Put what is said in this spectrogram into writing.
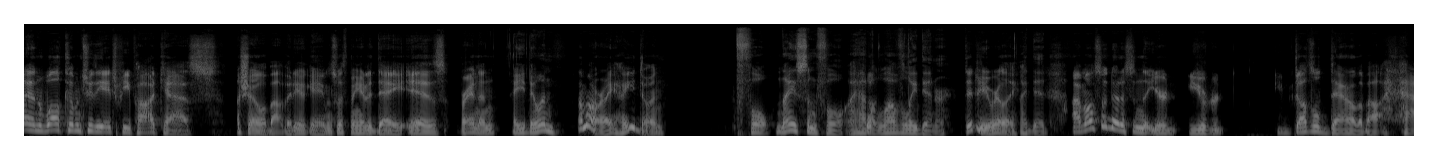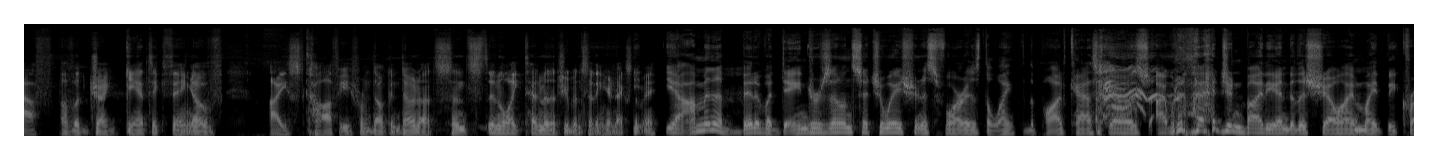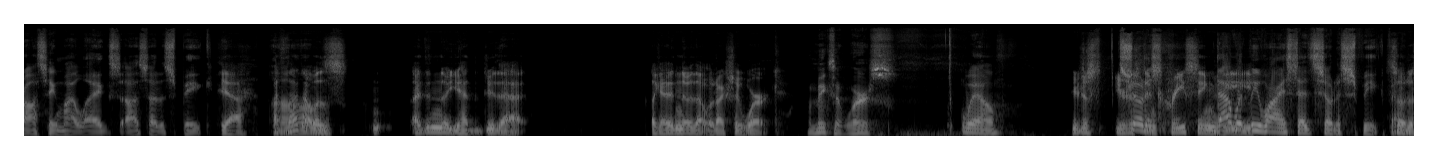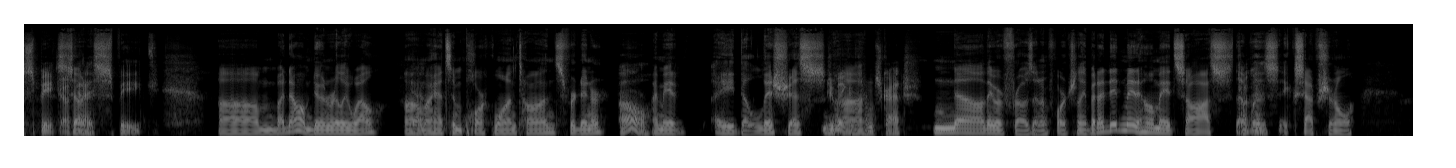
And welcome to the HP Podcast, a show about video games. With me here today is Brandon. How you doing? I'm all right. How you doing? Full, nice and full. I had a lovely dinner. Did you really? I did. I'm also noticing that you're you're you guzzled down about half of a gigantic thing of iced coffee from Dunkin' Donuts since in like 10 minutes you've been sitting here next to me. Yeah, I'm in a bit of a danger zone situation as far as the length of the podcast goes. I would imagine by the end of the show, I might be crossing my legs, uh, so to speak. Yeah. I thought that Um, was I didn't know you had to do that. Like I didn't know that would actually work. What makes it worse? Well, You're just you're So just to- increasing that would be why I said so to speak. so to speak. Okay. so to speak. Um, but no, I'm doing really well. Um, Yeah. I had some pork wontons for dinner. oh. I made a delicious. Did you make uh, it from scratch? No, they were frozen, unfortunately. But I did make a homemade sauce that Okay. was exceptional.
